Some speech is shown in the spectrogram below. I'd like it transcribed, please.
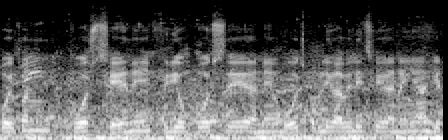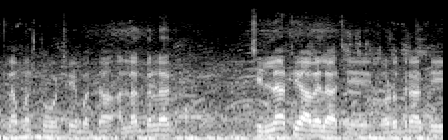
કોઈ પણ કોસ્ટ છે નહીં ફ્રી ઓફ કોસ્ટ છે અને બહુ જ પબ્લિક આવેલી છે અને અહીંયા જેટલા પણ સ્ટોર છે બધા અલગ અલગ જિલ્લાથી આવેલા છે. વડોદરાથી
